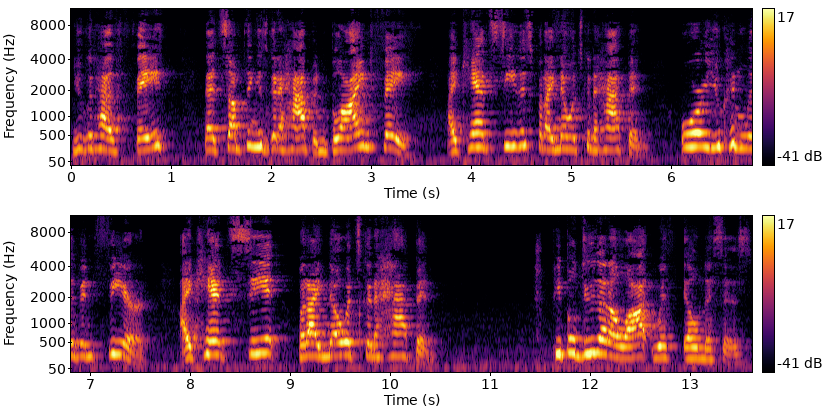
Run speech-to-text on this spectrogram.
You could have faith that something is going to happen, blind faith. I can't see this, but I know it's going to happen. Or you can live in fear. I can't see it, but I know it's going to happen. People do that a lot with illnesses.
